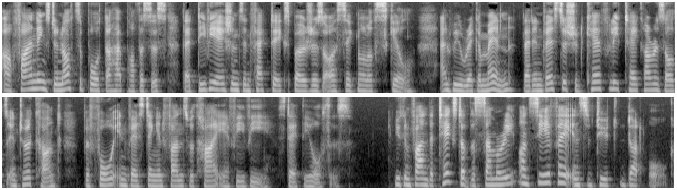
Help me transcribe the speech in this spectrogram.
Our findings do not support the hypothesis that deviations in factor exposures are a signal of skill, and we recommend that investors should carefully take our results into account before investing in funds with high FEV, state the authors. You can find the text of the summary on cfainstitute.org.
